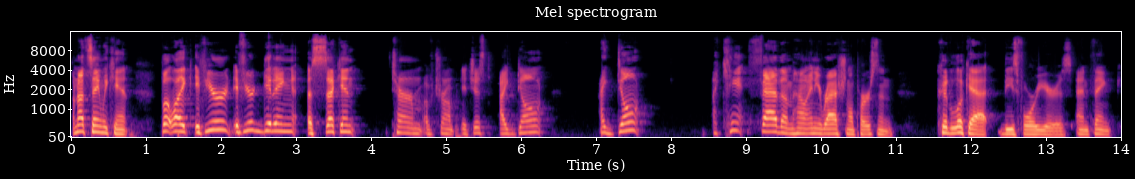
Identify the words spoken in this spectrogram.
I'm not saying we can't. But like, if you're if you're getting a second term of Trump, it just I don't I don't I can't fathom how any rational person could look at these four years and think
